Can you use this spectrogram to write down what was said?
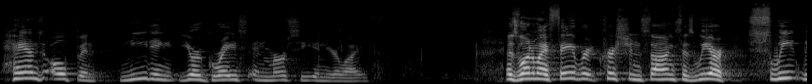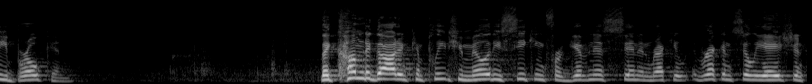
hands open, needing your grace and mercy in your life. As one of my favorite Christian songs says, we are sweetly broken. They come to God in complete humility, seeking forgiveness, sin, and reconciliation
